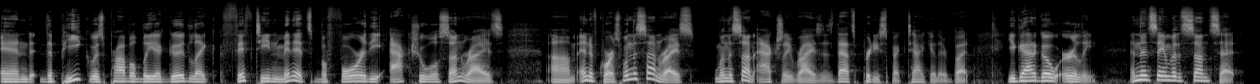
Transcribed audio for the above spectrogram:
And the peak was probably a good like 15 minutes before the actual sunrise. Um, and of course, when the sunrise, when the sun actually rises, that's pretty spectacular. But you got to go early. And then same with the sunset.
